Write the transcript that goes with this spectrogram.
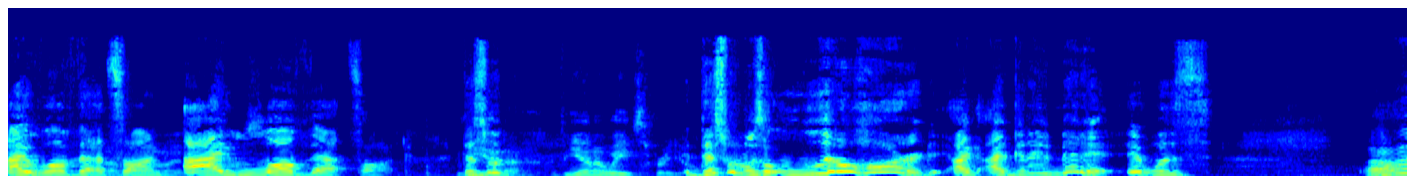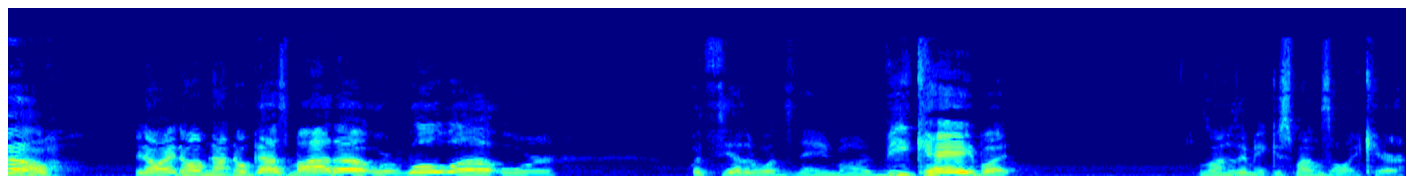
I love that song. I love that song. This Vienna. one, Vienna waits for you. this one was a little hard. I, I'm gonna admit it. It was. I don't know. You know, I know I'm not no Gazmata or Wola or what's the other one's name? Uh, VK, but as long as I make you smile is all I care.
